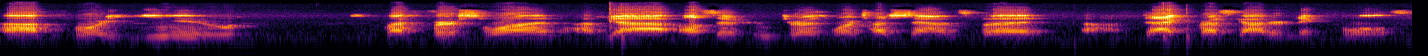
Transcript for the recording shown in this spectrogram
Uh, for you, my first one, I've got also who throws more touchdowns, but uh, Dak Prescott or Nick Foles.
